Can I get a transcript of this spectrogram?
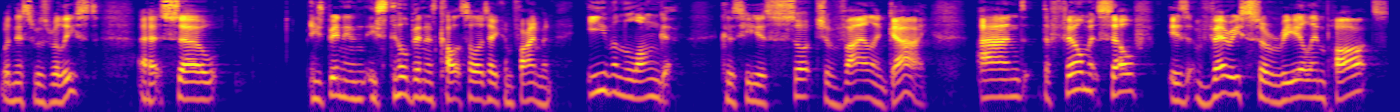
when this was released. Uh, so he's been in, he's still been in solitary confinement even longer because he is such a violent guy. And the film itself is very surreal in parts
